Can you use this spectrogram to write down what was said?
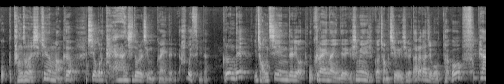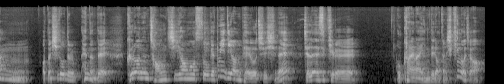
그 당선을 시키는 만큼 지역으로 다양한 시도를 지금 우크라이나들이 하고 있습니다. 그런데 이 정치인들이 우크라이나인들의 그 시민의식과 정치의식을 따라가지 못하고 실패한 어떤 시도들을 했는데 그런 정치 혐오 속에 코미디언 배우 출신의 젤렌스키를 우크라이나인들이 어떤 시킨 거죠.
